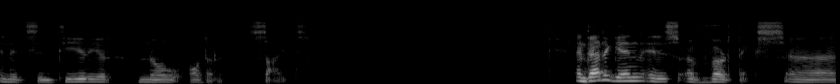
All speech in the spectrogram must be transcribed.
in its interior no other site. And that again is a vertex. Uh,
